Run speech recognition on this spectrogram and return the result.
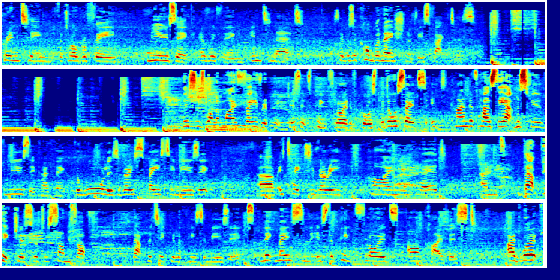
printing, photography, music, everything, internet. So it was a combination of these factors. this is one of my favourite pictures. It's Pink Floyd, of course, but also it kind of has the atmosphere of the music. I think the wall is a very spacey music. Um, it takes you very high in your head, and that picture sort of sums up that particular piece of music. Nick Mason is the Pink Floyd's archivist. I'd worked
